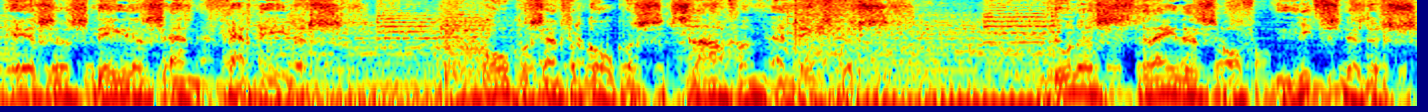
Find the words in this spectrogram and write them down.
Heersers, delers en verdelers. Kopers en verkopers, slaven en meesters. Doeners, strijders of nietsnudders.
